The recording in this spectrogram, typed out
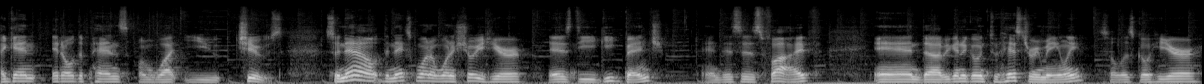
again it all depends on what you choose so now the next one i want to show you here is the geekbench and this is 5 and uh, we're going to go into history mainly so let's go here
